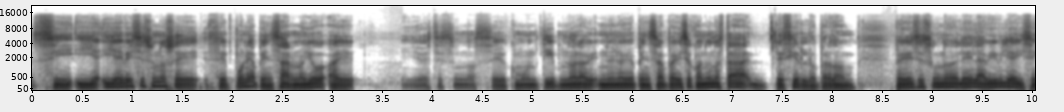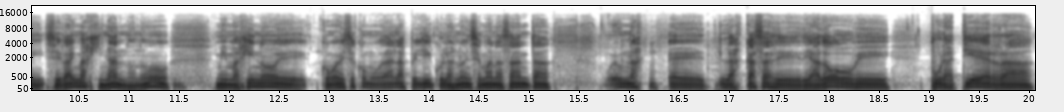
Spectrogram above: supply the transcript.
Sí, y, y a veces uno se, se, pone a pensar, ¿no? Yo, este es, no sé, como un tip, no lo, no lo había pensado, pero a veces cuando uno está, decirlo, perdón, pero a veces uno lee la Biblia y se, se va imaginando, ¿no? Me imagino, eh, como a veces como dan las películas, ¿no? En Semana Santa, unas, eh, las casas de, adobe, pura tierra,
